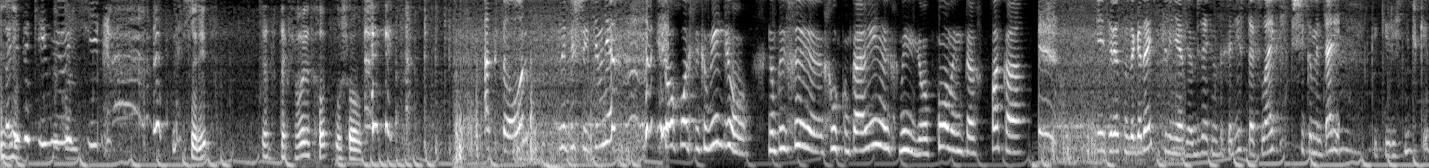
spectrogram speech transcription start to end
Они такие мягкие. Смотри. Это так смотрит, хоп, ушел. Кто он? Напишите мне. Кто хочет видео, напиши ссылку Карины с видео в комментах. Пока. Мне интересно, догадаетесь или нет? Обязательно заходи, ставь лайк, пиши комментарий. Какие реснички.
